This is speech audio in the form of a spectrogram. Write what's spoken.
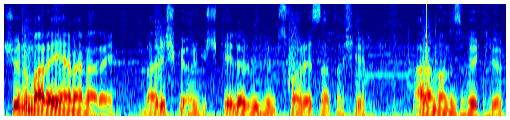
şu numarayı hemen arayın. Barış Görgüç, Keller Williams Forest Ataşehir. Aramanızı bekliyorum.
